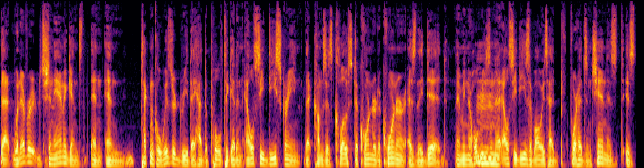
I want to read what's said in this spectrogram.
that whatever shenanigans and and technical wizardry they had to pull to get an LCD screen that comes as close to corner to corner as they did. I mean, the whole mm. reason that LCDs have always had foreheads and chin is is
